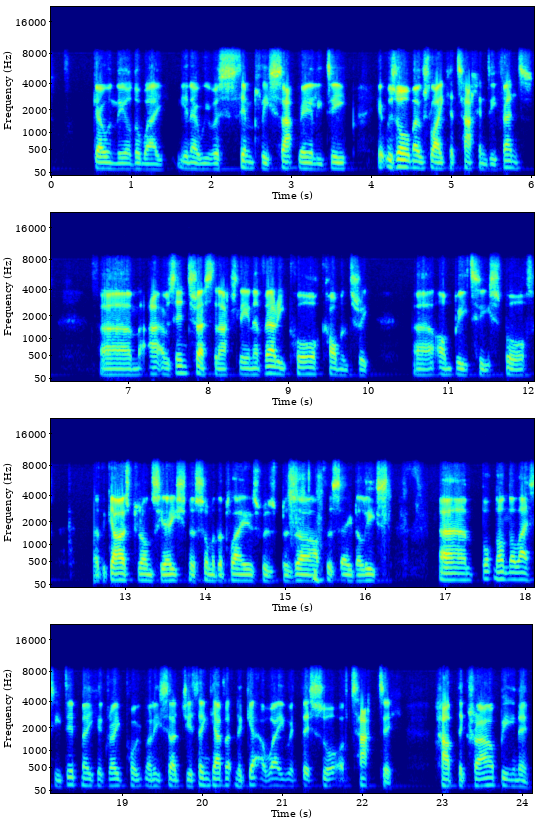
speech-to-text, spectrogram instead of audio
going the other way. You know, we were simply sat really deep it was almost like attack and defence. Um, I was interested actually in a very poor commentary uh, on BT Sport. Uh, the guy's pronunciation of some of the players was bizarre to say the least. Um, but nonetheless, he did make a great point when he said, Do you think Everton would get away with this sort of tactic had the crowd been in?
